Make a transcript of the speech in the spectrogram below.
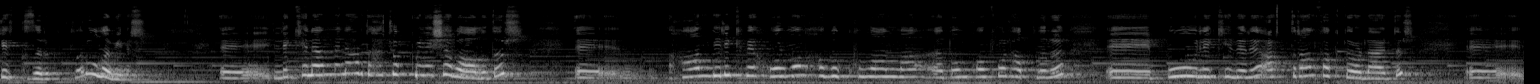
cilt kızarıklıkları olabilir. E, lekelenmeler daha çok güneşe bağlıdır. E, hamilelik ve hormon hapı kullanma, e, doğum kontrol hapları e, bu lekeleri arttıran faktörlerdir. E,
